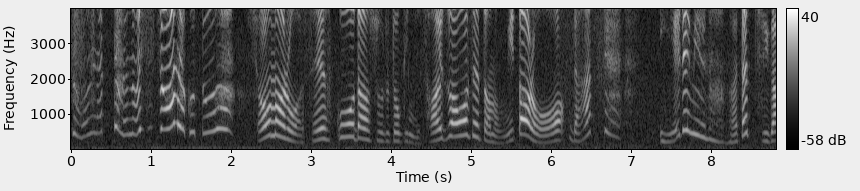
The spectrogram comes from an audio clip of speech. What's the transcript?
そんな楽しそうなことをシャマルは制服オーダーするときにサイズ合わせたの見たろ？だって家で見るのはまた違うんだ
